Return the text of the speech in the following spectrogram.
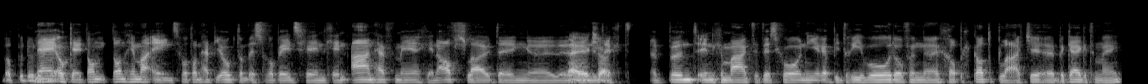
Dat bedoel ik nee, oké, dan, dan helemaal eens. Want dan heb je ook, dan is er opeens geen, geen aanhef meer, geen afsluiting. er wordt niet echt een punt ingemaakt. Het is gewoon, hier heb je drie woorden of een eh, grappig kattenplaatje. bekijk het ermee.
